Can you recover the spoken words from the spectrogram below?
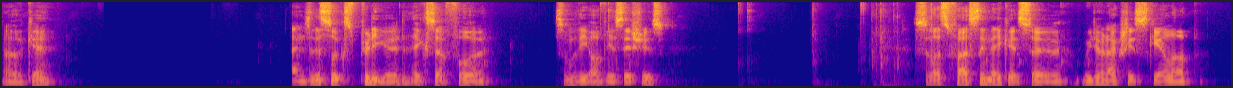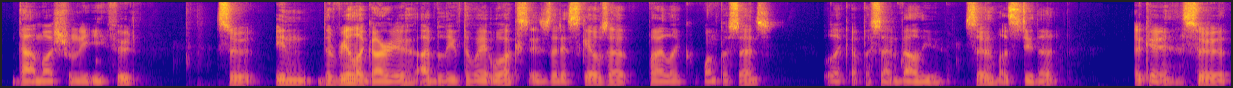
Okay. And this looks pretty good, except for some of the obvious issues. So let's firstly make it so we don't actually scale up that much when we eat food. So in the real Agar.io, I believe the way it works is that it scales out by like 1%, or like a percent value. So let's do that. Okay, so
